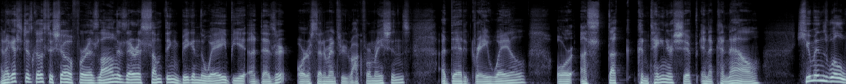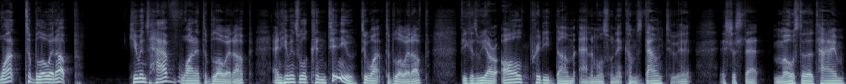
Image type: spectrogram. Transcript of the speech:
And I guess it just goes to show for as long as there is something big in the way, be it a desert or sedimentary rock formations, a dead gray whale, or a stuck container ship in a canal, humans will want to blow it up. Humans have wanted to blow it up, and humans will continue to want to blow it up because we are all pretty dumb animals when it comes down to it. It's just that most of the time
